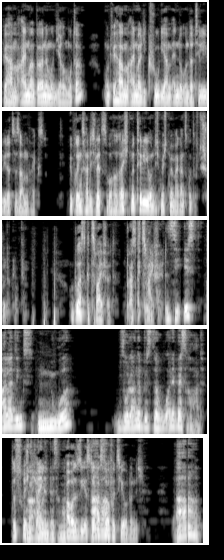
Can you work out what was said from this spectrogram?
Wir haben einmal Burnham und ihre Mutter und wir haben einmal die Crew, die am Ende unter Tilly wieder zusammenwächst. Übrigens hatte ich letzte Woche recht mit Tilly und ich möchte mir mal ganz kurz auf die Schulter klopfen. Und du hast gezweifelt. Du hast gezweifelt. Sie ist allerdings nur so lange, bis Daru eine bessere hat. Das ist richtig. Oder einen besseren hat. Aber sie ist der erste Offizier, oder nicht? Aber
